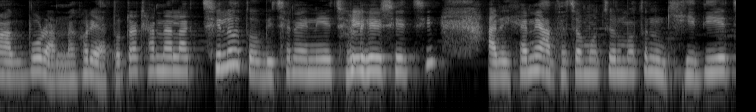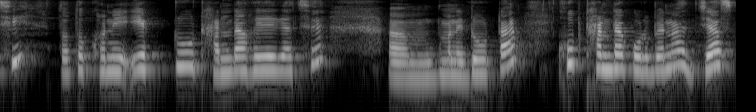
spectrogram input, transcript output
মাখবো, রান্নাঘরে এতটা ঠান্ডা লাগছিল, তো বিছানায় নিয়ে চলে এসেছি। আর এখানে আধা চামচের মতন ঘি দিয়েছি ততক্ষণে একটু ঠান্ডা হয়ে গেছে মানে ডোটা। খুব ঠান্ডা করবে না, জাস্ট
